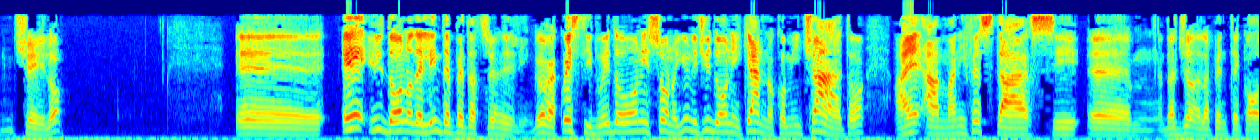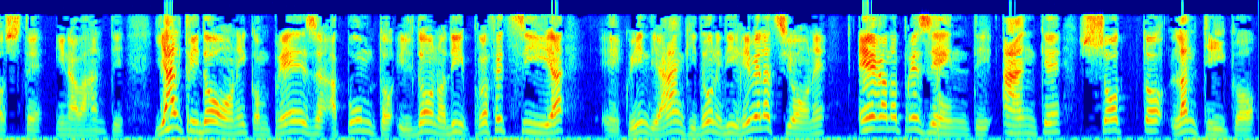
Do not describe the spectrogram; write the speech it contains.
in cielo, eh, e il dono dell'interpretazione delle lingue. Ora, questi due doni sono gli unici doni che hanno cominciato a, a manifestarsi eh, dal giorno della Pentecoste in avanti. Gli altri doni, compreso appunto il dono di profezia, e quindi anche i doni di rivelazione erano presenti anche sotto l'antico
